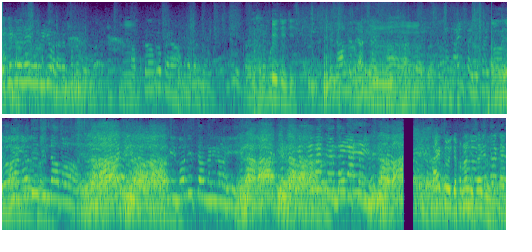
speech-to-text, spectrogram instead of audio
एक एक नहीं वो वीडियो बना रहे। फ़ोटो रहे हैं आप तो आप लोग पहना जी जी। जी मोदी जिंदाबाद। जिंदाबाद जिंदाबाद मोदी सामने नहीं जिंदाबाद जिंदाबाद साइड प्रणाम जी साइड से होइए साइड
